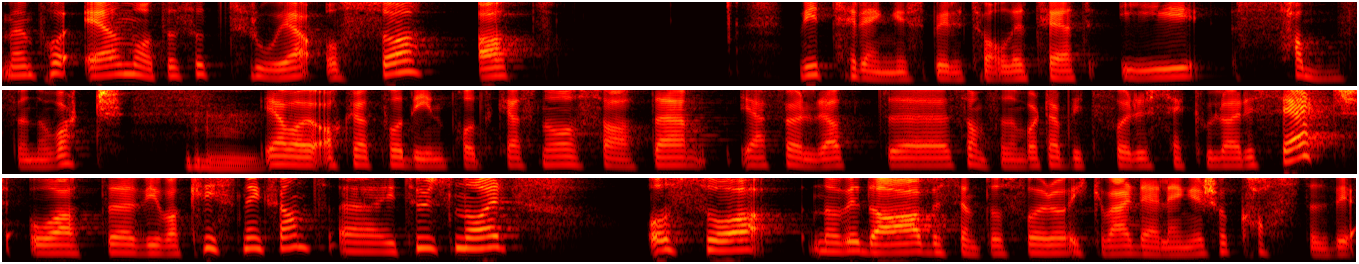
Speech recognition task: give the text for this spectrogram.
Men på en måte så tror jeg også at vi trenger spiritualitet i samfunnet vårt. Jeg var jo akkurat på din podkast nå og sa at eh, jeg føler at eh, samfunnet vårt er blitt for sekularisert, og at eh, vi var kristne ikke sant? I tusen år. Og så, når vi da bestemte oss for å ikke være det lenger, så kastet vi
